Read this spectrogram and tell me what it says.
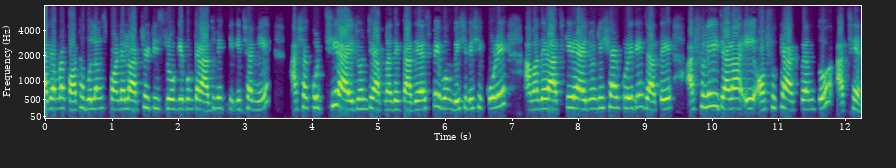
আজ আমরা কথা বললাম স্পন্ডালো আর্থ্রাইটিস রোগ এবং তার আধুনিক চিকিৎসা নিয়ে। আশা করছি আয়োজনটি আপনাদের কাজে আসবে এবং বেশি বেশি করে আমাদের আজকের আয়োজনটি শেয়ার করে দিন, যাতে আসলেই যারা এই অসুখে আক্রান্ত আছেন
